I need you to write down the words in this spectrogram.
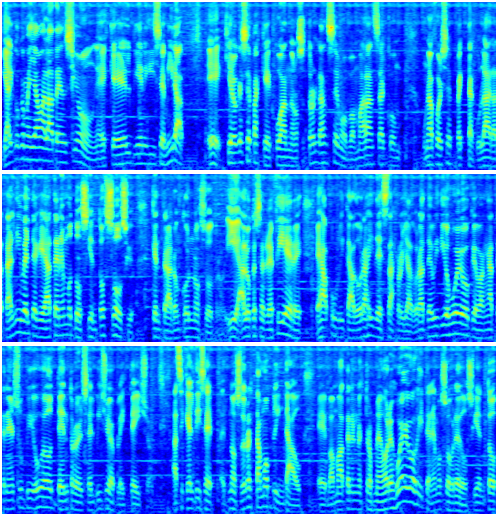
Y algo que me llama la atención es que él viene y dice, mira, eh, quiero que sepas que cuando nosotros lancemos, vamos a lanzar con una fuerza espectacular, a tal nivel de que ya tenemos 200 socios que entraron con nosotros. Y a lo que se refiere es a publicadoras y desarrolladoras de videojuegos que van a tener sus videojuegos dentro del servicio de PlayStation. Así que él dice, nosotros estamos blindados, eh, vamos a tener nuestros mejores juegos y tenemos sobre 200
